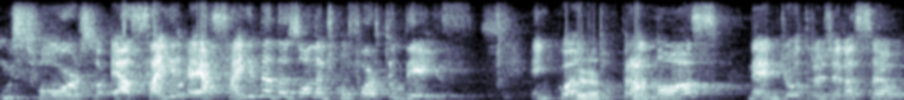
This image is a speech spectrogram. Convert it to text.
um esforço, é a, é a saída da zona de conforto deles. Enquanto é, para é. nós, né, de outra geração,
